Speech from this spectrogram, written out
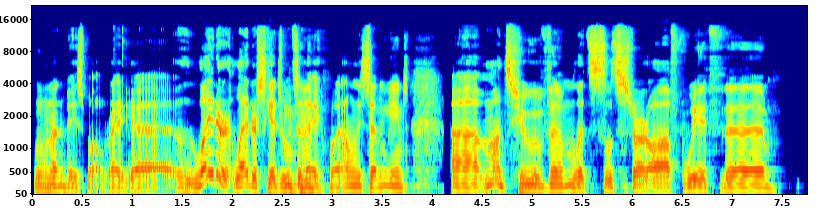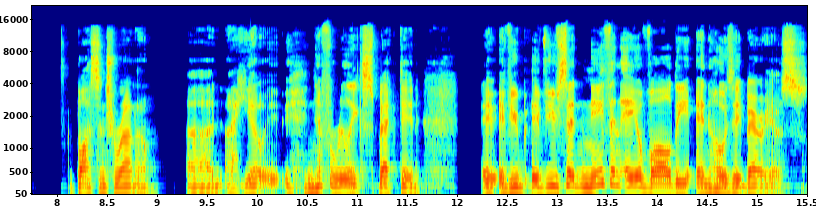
Moving on to baseball, right? Uh, lighter lighter schedule Mhm. today. What only seven games? Uh, I'm on two of them. Let's let's start off with uh, Boston Toronto. Uh, you know, it- never really expected. If you if you said Nathan Eovaldi and Jose Berrios,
